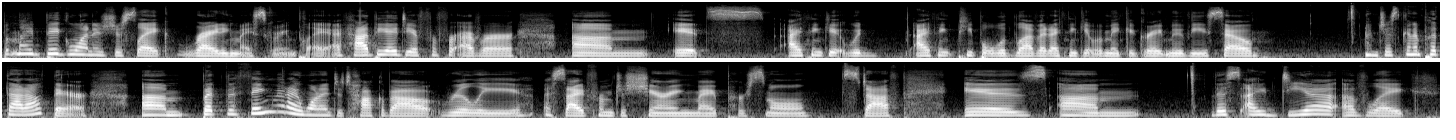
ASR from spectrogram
But my big one is just like writing my screenplay. I've had the idea for forever. Um, it's, I think it would, I think people would love it. I think it would make a great movie. So I'm just going to put that out there. Um, but the thing that I wanted to talk about, really, aside from just sharing my personal stuff, is um, this idea of like,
